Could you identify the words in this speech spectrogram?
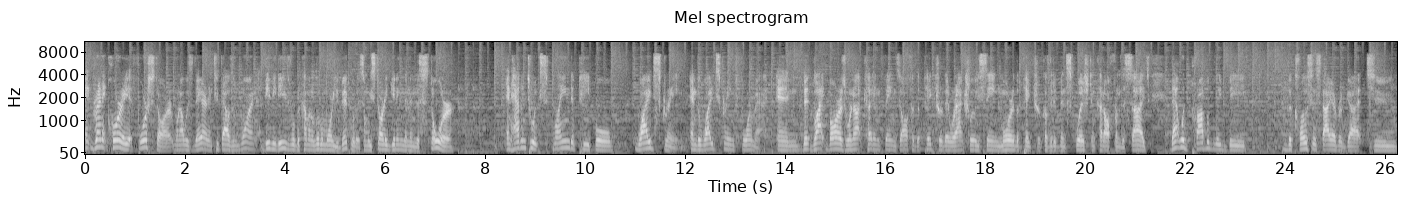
at Granite Quarry at Four Star, when I was there in 2001, DVDs were becoming a little more ubiquitous, and we started getting them in the store, and having to explain to people widescreen and the widescreen format, and that black bars were not cutting things off of the picture; they were actually seeing more of the picture because it had been squished and cut off from the sides. That would probably be the closest I ever got to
